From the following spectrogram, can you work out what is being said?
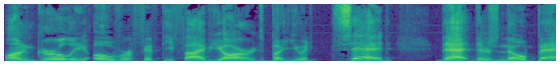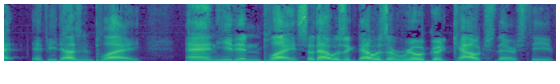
on Gurley over 55 yards, but you had said that there's no bet if he doesn't play, and he didn't play. So that was a, that was a real good couch there, Steve.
